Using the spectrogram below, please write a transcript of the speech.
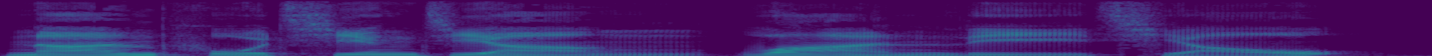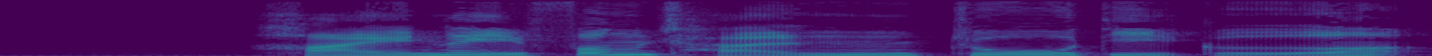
南浦清江万里桥。海内风尘朱棣阁，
